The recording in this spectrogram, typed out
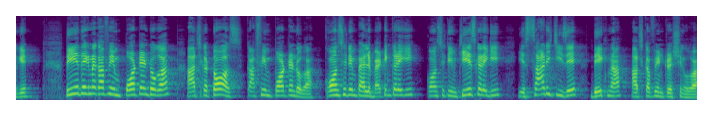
ओके तो ये देखना काफ़ी इंपॉर्टेंट होगा। आज का टॉस काफ़ी इंपॉर्टेंट होगा। कौन सी टीम पहले बैटिंग करेगी? कौन सी टीम चेज करेगी? ये सारी चीज़ें देखना आज काफ़ी इंटरेस्टिंग होगा।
